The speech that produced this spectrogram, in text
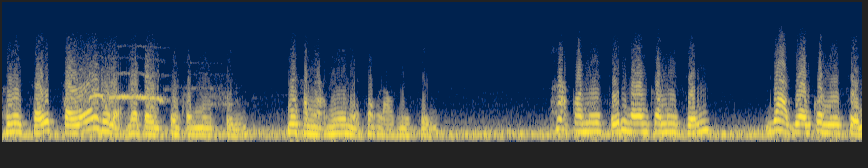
คือเฉยๆนี่แหละเมื่อเป็นเป็นคนมีสิ่งในขณะนี้เนี่ยพวกเรามีสิ่งพระก็มีศีลเนรก็มีศีลญาติโยมก็มีศีล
